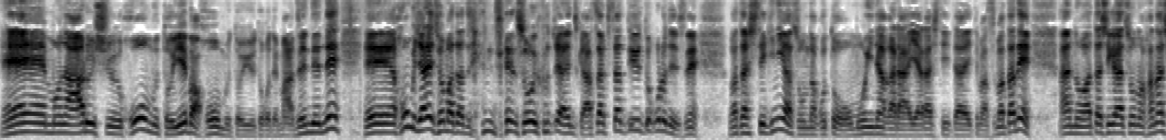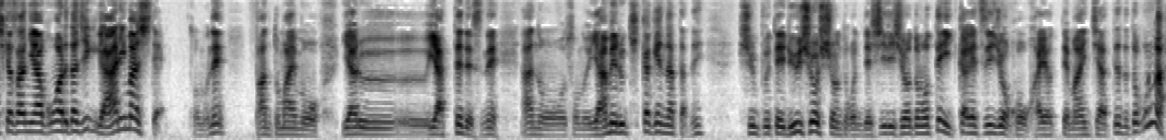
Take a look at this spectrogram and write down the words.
えー、もうな、ある種、ホームといえばホームというところで、まあ、全然ね、えー、ホームじゃないですよ。まだ全然 そういうことじゃないんですけど、浅草というところでですね、私的にはそんなことを思いながらやらせていただいてます。またね、あの、私がその話し家さんに憧れた時期がありまして、そのね、パントマイムをやる、やってですね、あの、その辞めるきっかけになったね、春風亭流昇師匠のところに弟子入りしようと思って1ヶ月以上こう通って毎日やってたところが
